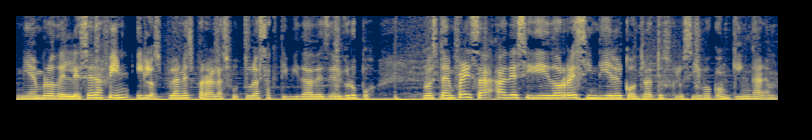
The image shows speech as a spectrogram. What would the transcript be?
miembro del Le Serafín, y los planes para las futuras actividades del grupo. Nuestra empresa ha decidido rescindir el contrato exclusivo con Kim Garam.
